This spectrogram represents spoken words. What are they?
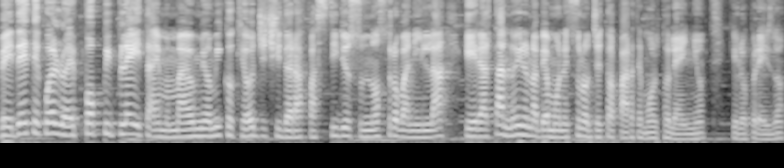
Vedete quello è Poppy Playtime ma è un mio amico che oggi ci darà fastidio sul nostro vanilla Che in realtà noi non abbiamo nessun oggetto a parte molto legno Che l'ho preso.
